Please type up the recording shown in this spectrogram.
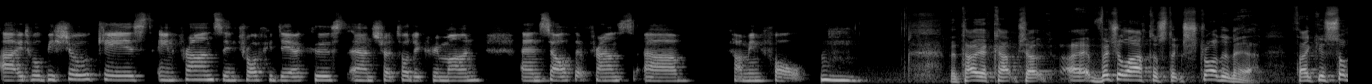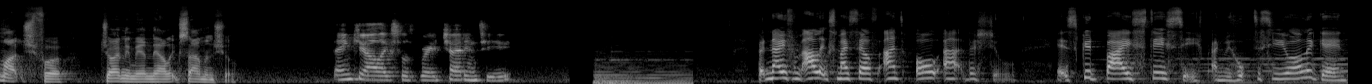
Uh, it will be showcased in France, in Trophée d'Auguste and Chateau de Crémone, and south of France um, coming fall. Natalia Kapchuk, uh, visual artist extraordinaire. Thank you so much for joining me on the Alex Salmond Show. Thank you, Alex. It was great chatting to you. But now from Alex, myself, and all at the show, it's goodbye, stay safe, and we hope to see you all again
